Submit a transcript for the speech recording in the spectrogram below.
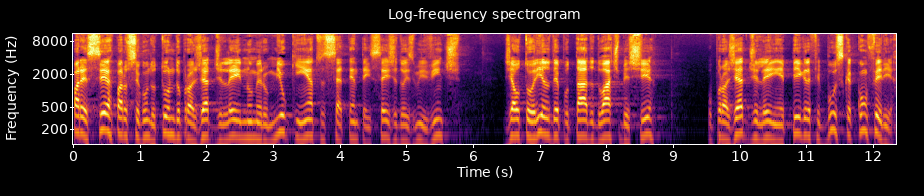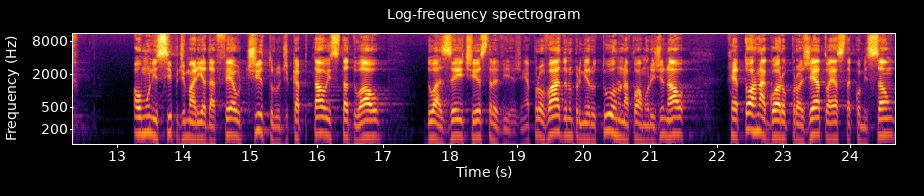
Parecer para o segundo turno do projeto de lei número 1576 de 2020, de autoria do deputado Duarte Bexir, o projeto de lei em epígrafe busca conferir ao município de Maria da Fé o título de capital estadual do azeite extra virgem. Aprovado no primeiro turno na forma original, retorna agora o projeto a esta comissão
